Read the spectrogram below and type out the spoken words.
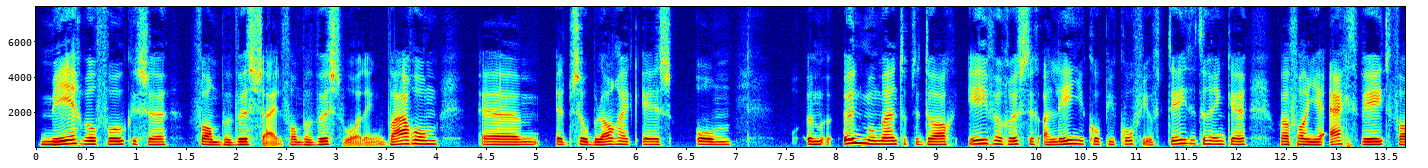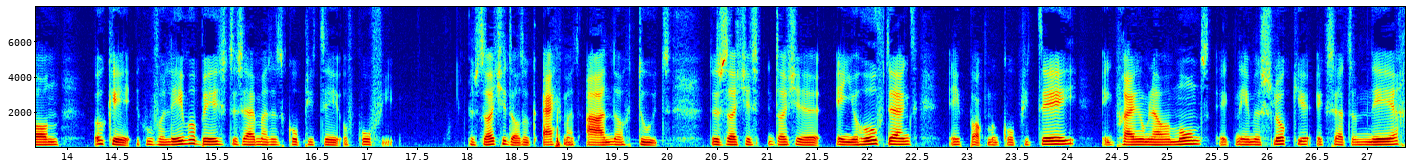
meer wil focussen van bewustzijn, van bewustwording. Waarom um, het zo belangrijk is om een, een, moment op de dag even rustig alleen je kopje koffie of thee te drinken, waarvan je echt weet van oké, ik hoef alleen maar bezig te zijn met het kopje thee of koffie. Dus dat je dat ook echt met aandacht doet. Dus dat je, dat je in je hoofd denkt: ik pak mijn kopje thee, ik breng hem naar mijn mond, ik neem een slokje, ik zet hem neer.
